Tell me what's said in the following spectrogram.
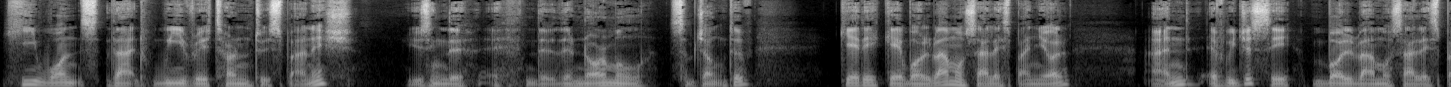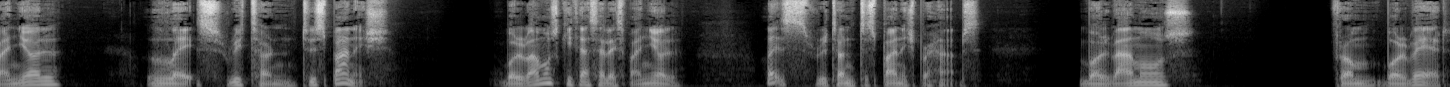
he wants that we return to Spanish, using the, the, the normal subjunctive. Quiere que volvamos al español. And if we just say volvamos al español, let's return to Spanish. Volvamos quizás al español. Let's return to Spanish perhaps. Volvamos from volver.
